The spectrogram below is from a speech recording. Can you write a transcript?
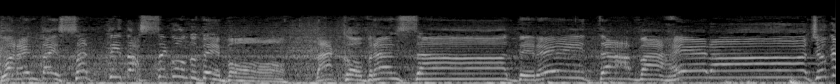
47 do segundo tempo. Da cobrança direita, barreira, jogou!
